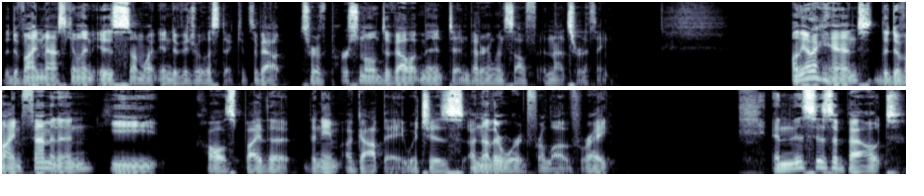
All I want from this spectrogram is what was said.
The divine masculine is somewhat individualistic. It's about sort of personal development and bettering oneself and that sort of thing. On the other hand, the divine feminine, he calls by the, the name agape, which is another word for love, right? And this is about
